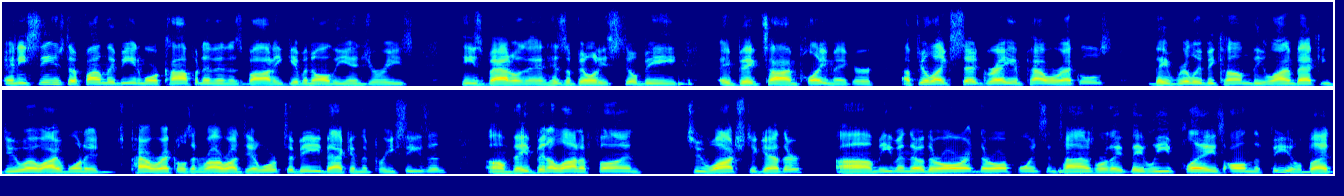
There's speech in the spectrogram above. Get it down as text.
And he seems to finally being more confident in his body, given all the injuries he's battled and his ability to still be a big time playmaker. I feel like Ced Gray and Power Echols, they've really become the linebacking duo I wanted Power Echols and Ra Ra Dilworth to be back in the preseason. Um, they've been a lot of fun to watch together. Um, even though there are there are points and times where they, they leave plays on the field. But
